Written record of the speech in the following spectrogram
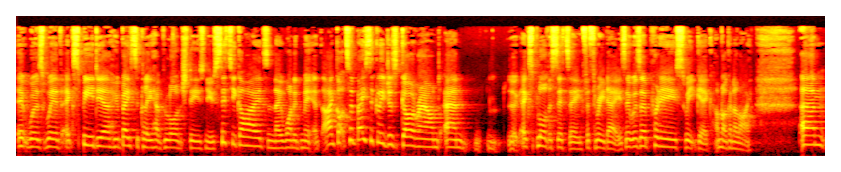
It was with Expedia, who basically have launched these new city guides, and they wanted me. I got to basically just go around and explore the city for three days. It was a pretty sweet gig, I'm not going to lie. Um,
